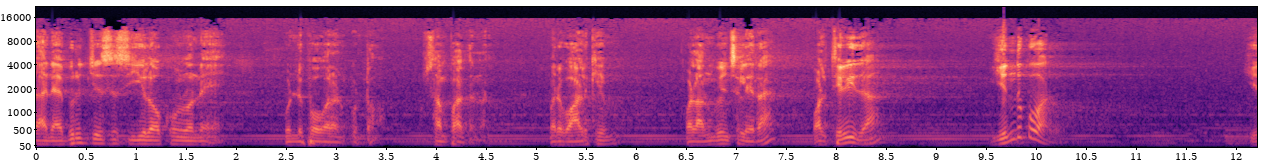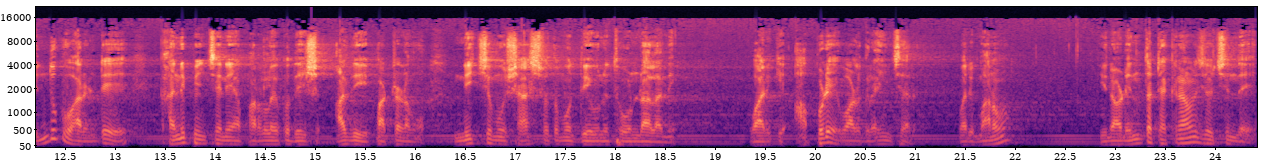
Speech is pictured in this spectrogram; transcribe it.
దాన్ని అభివృద్ధి చేసేసి ఈ లోకంలోనే ఉండిపోవాలనుకుంటాం. సంపాదన. మరి వాళ్ళకేం? వాళ్ళు అనుభవించలేరా? వాళ్ళు తెలియదా ఎందుకు వారు? ఎందుకు వారంటే కనిపించని ఆ పరలోక దేశం అది పట్టడము నిత్యము శాశ్వతము దేవునితో ఉండాలని. వారికి అప్పుడే వాళ్ళు గ్రహించారు. మరి మనం ఈనాడు ఎంత టెక్నాలజీ వచ్చిందే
